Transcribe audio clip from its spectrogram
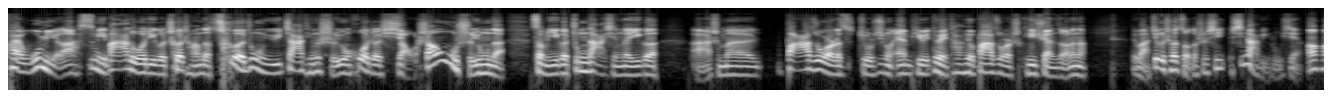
快五米了、四米八多这个车长的，侧重于家庭使用或者小商务使用的这么一个中大型的一个啊什么八座的，就是这种 MPV，对，它还有八座是可以选择了呢。对吧？这个车走的是性性价比路线啊。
